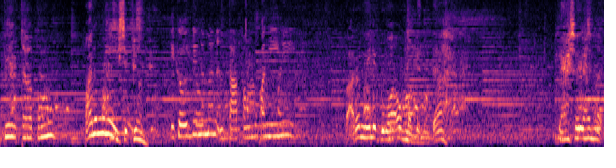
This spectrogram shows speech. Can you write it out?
Grabe ang tapang mo. Paano mo naisip yun? Ikaw din naman, ang tapang mo kanina eh. Para may nagawa o maganda. Kaya salamat.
